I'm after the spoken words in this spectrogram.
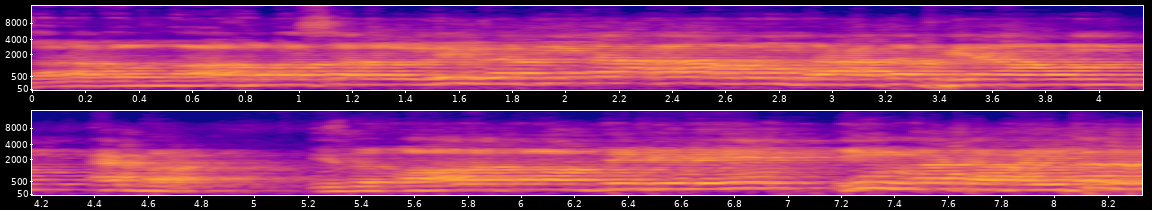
ضرب الله مثلا للذين آمنوا امرأة فرعون أكبر إذ قالت رب ابن لي إنك بيتا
